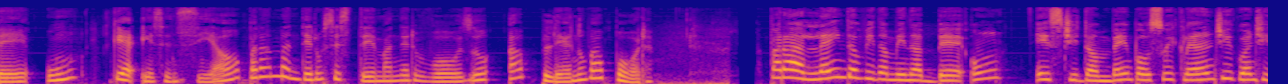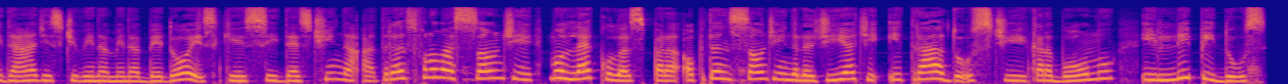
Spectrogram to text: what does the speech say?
B1, que é essencial para manter o sistema nervoso a pleno vapor. Para além da vitamina B1, Este também possui grandes quantidades de vitamina B2, que se destina à transformação de moléculas para obtenção de energia de hidratos de carbono e lípidos.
